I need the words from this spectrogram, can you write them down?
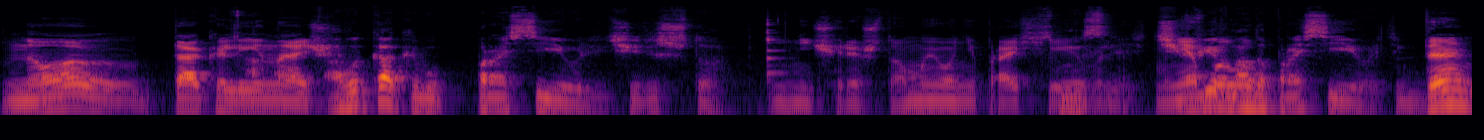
Но так или иначе. А, а вы как его просеивали? Через что? Ни через что, мы его не просеивали. Мне было... надо просеивать. Да,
